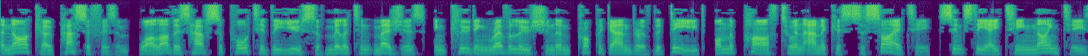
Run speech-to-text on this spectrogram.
anarcho-pacifism, while others have supported the use of militant measures, including revolution and propaganda of the deed, on the path to an anarchist society. Since the 1890s,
